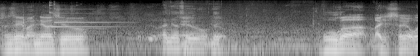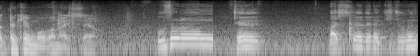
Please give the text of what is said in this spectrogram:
선생님 안녕하세요. 안녕하세요. 네. 뭐가 맛있어요? 어떻게 뭐가 맛있어요? 우선은 제일 맛있어야 되는 기준은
